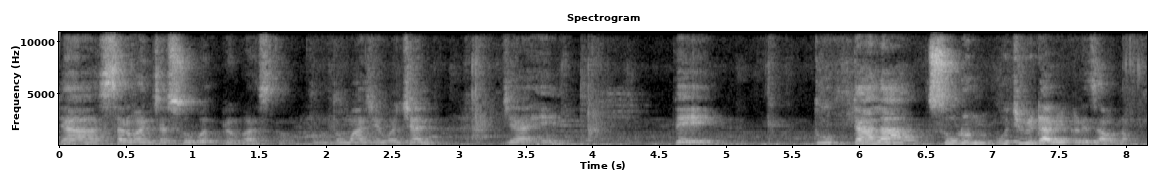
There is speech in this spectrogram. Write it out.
त्या सर्वांच्या सोबत प्रभू असतो. तो माझे वचन जे आहे ते तू त्याला सोडून उजवी डावीकडे जाऊ नको.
